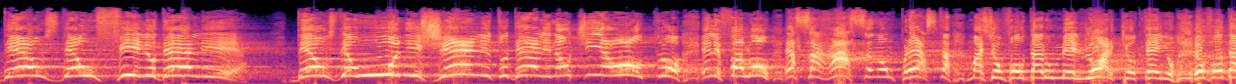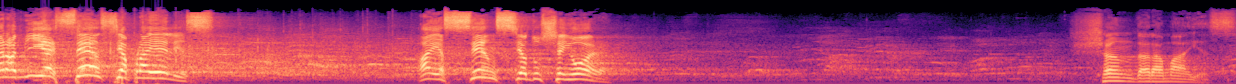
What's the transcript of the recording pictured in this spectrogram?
Deus deu o filho dele. Deus deu o unigênito dele, não tinha outro. Ele falou: essa raça não presta, mas eu vou dar o melhor que eu tenho, eu vou dar a minha essência para eles. A essência do Senhor. Xandaramaias.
